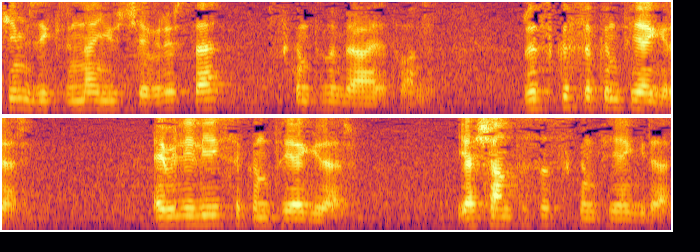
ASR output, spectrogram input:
Kim zikrimden yüz çevirirse sıkıntılı bir hayat vardır. Rızkı sıkıntıya girer. Evliliği sıkıntıya girer. Yaşantısı sıkıntıya girer.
